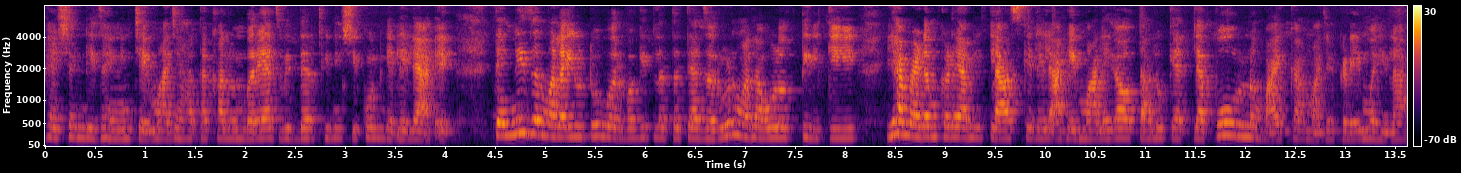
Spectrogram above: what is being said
फॅशन डिझायनिंगचे माझ्या हाताखालून बऱ्याच विद्यार्थिनी शिकून गेलेल्या आहेत. त्यांनी जर मला यूट्यूबवर बघितलं तर त्या जरूर मला ओळखतील की ह्या मॅडमकडे आम्ही क्लास केलेला आहे. मालेगाव तालुक्यातल्या पूर्ण बायका माझ्याकडे महिला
